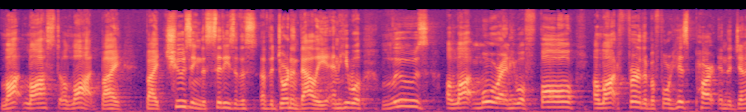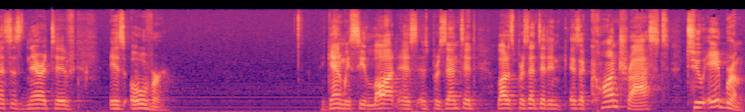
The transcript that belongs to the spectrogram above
Lot lost a lot by, by choosing the cities of the, of the Jordan Valley, and he will lose a lot more and he will fall a lot further before his part in the Genesis narrative is over. Again, we see Lot as, as presented, Lot is presented in, as a contrast to Abram.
